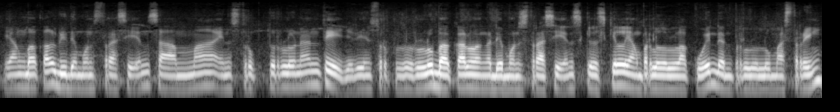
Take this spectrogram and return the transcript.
yang bakal didemonstrasiin sama instruktur lo nanti. Jadi instruktur lo bakal ngedemonstrasiin skill-skill yang perlu lo lakuin dan perlu lo mastering.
